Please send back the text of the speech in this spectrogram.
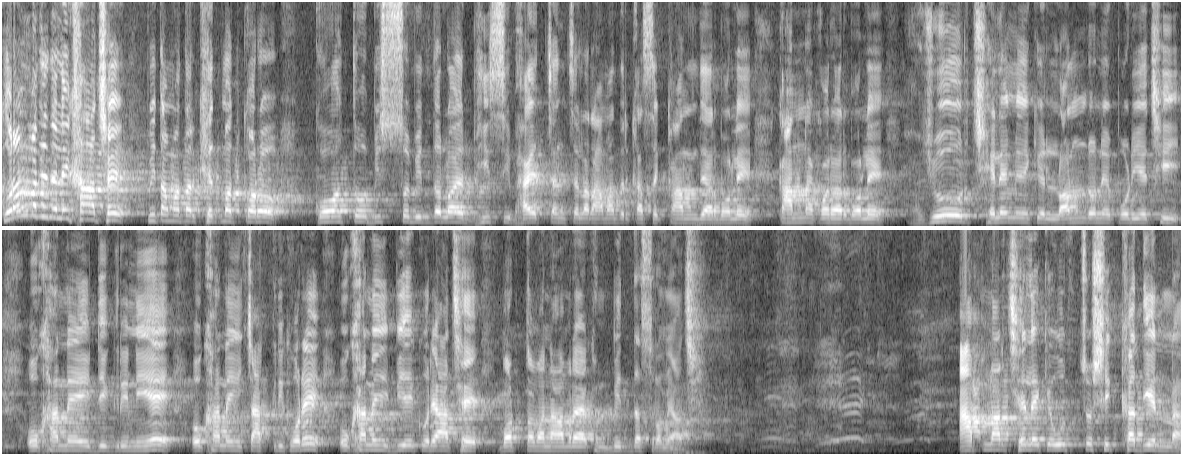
কোরআন মাজিদে লেখা আছে, পিতামাতার খেদমত করো। কত বিশ্ববিদ্যালয়ের ভিসি ভাইস চ্যান্সেলার আমাদের কাছে কান দেওয়ার বলে, কান্না করার বলে, হুজুর, ছেলে মেয়েকে লন্ডনে পড়িয়েছি, ওখানেই ডিগ্রি নিয়ে, ওখানেই চাকরি করে, ওখানেই বিয়ে করে আছে, বর্তমানে আমরা এখন বৃদ্ধাশ্রমে আছি। আপনার ছেলেকে উচ্চ শিক্ষা দিয়েন না,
